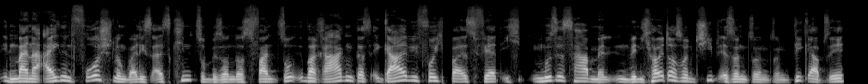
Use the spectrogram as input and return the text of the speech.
in meiner eigenen Vorstellung, weil ich es als Kind so besonders fand, so überragend, dass egal wie furchtbar es fährt, ich muss es haben. Wenn, ich heute auch so ein Jeep, äh, so ein, so ein, so ein Pickup sehe,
